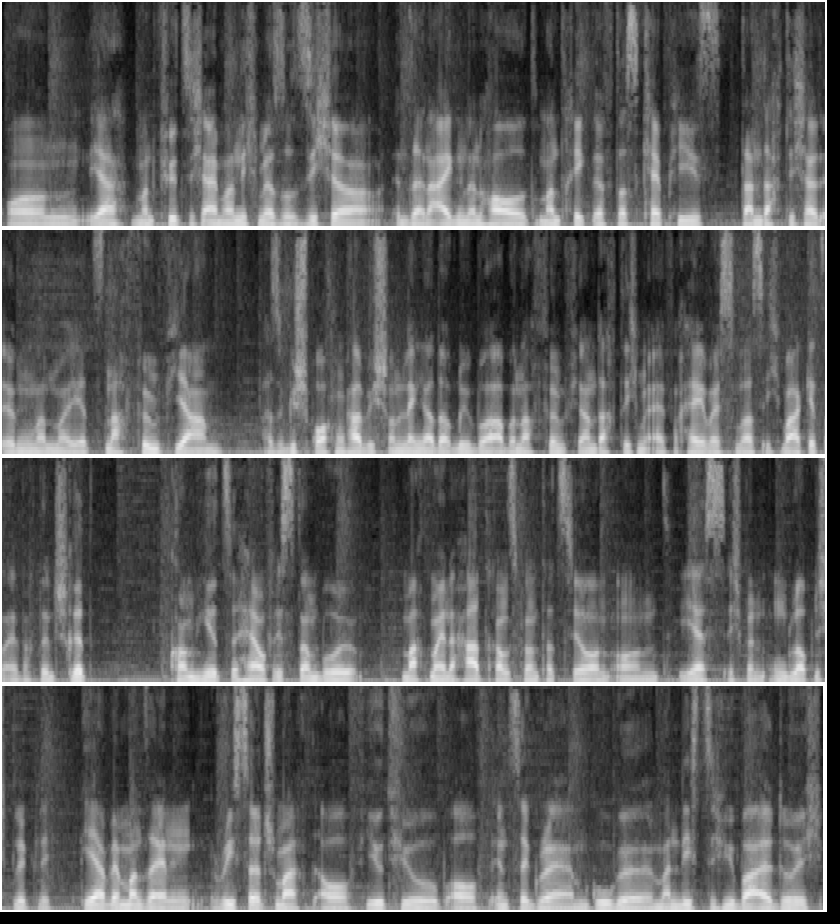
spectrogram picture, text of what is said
und ja, man fühlt sich einfach nicht mehr so sicher in seiner eigenen Haut, man trägt öfters Cappies. Dann dachte ich halt irgendwann mal jetzt nach fünf Jahren, also gesprochen habe ich schon länger darüber, aber nach fünf Jahren dachte ich mir einfach, hey, weißt du was, ich wage jetzt einfach den Schritt komme hier zu Hair of Istanbul, mache meine Haartransplantation und yes, ich bin unglaublich glücklich. Ja, wenn man sein Research macht auf YouTube, auf Instagram, Google, man liest sich überall durch,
